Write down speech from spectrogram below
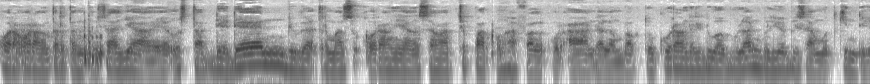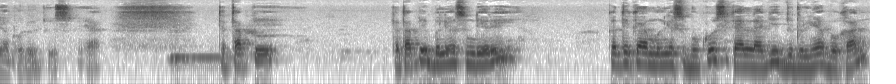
orang-orang tertentu saja ya. Ustadz Deden juga termasuk orang yang sangat cepat menghafal Quran. Dalam waktu kurang dari dua bulan beliau bisa mungkin 30 juz ya. Tetapi tetapi beliau sendiri ketika menulis buku sekali lagi judulnya bukan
